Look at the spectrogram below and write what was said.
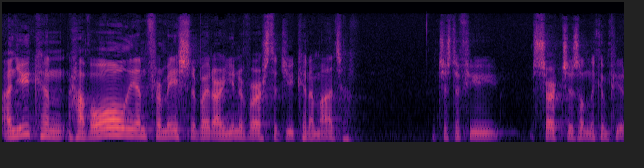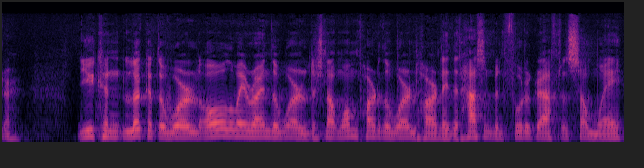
and you can have all the information about our universe that you can imagine. Just a few searches on the computer. You can look at the world all the way around the world. There's not one part of the world hardly that hasn't been photographed in some way.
